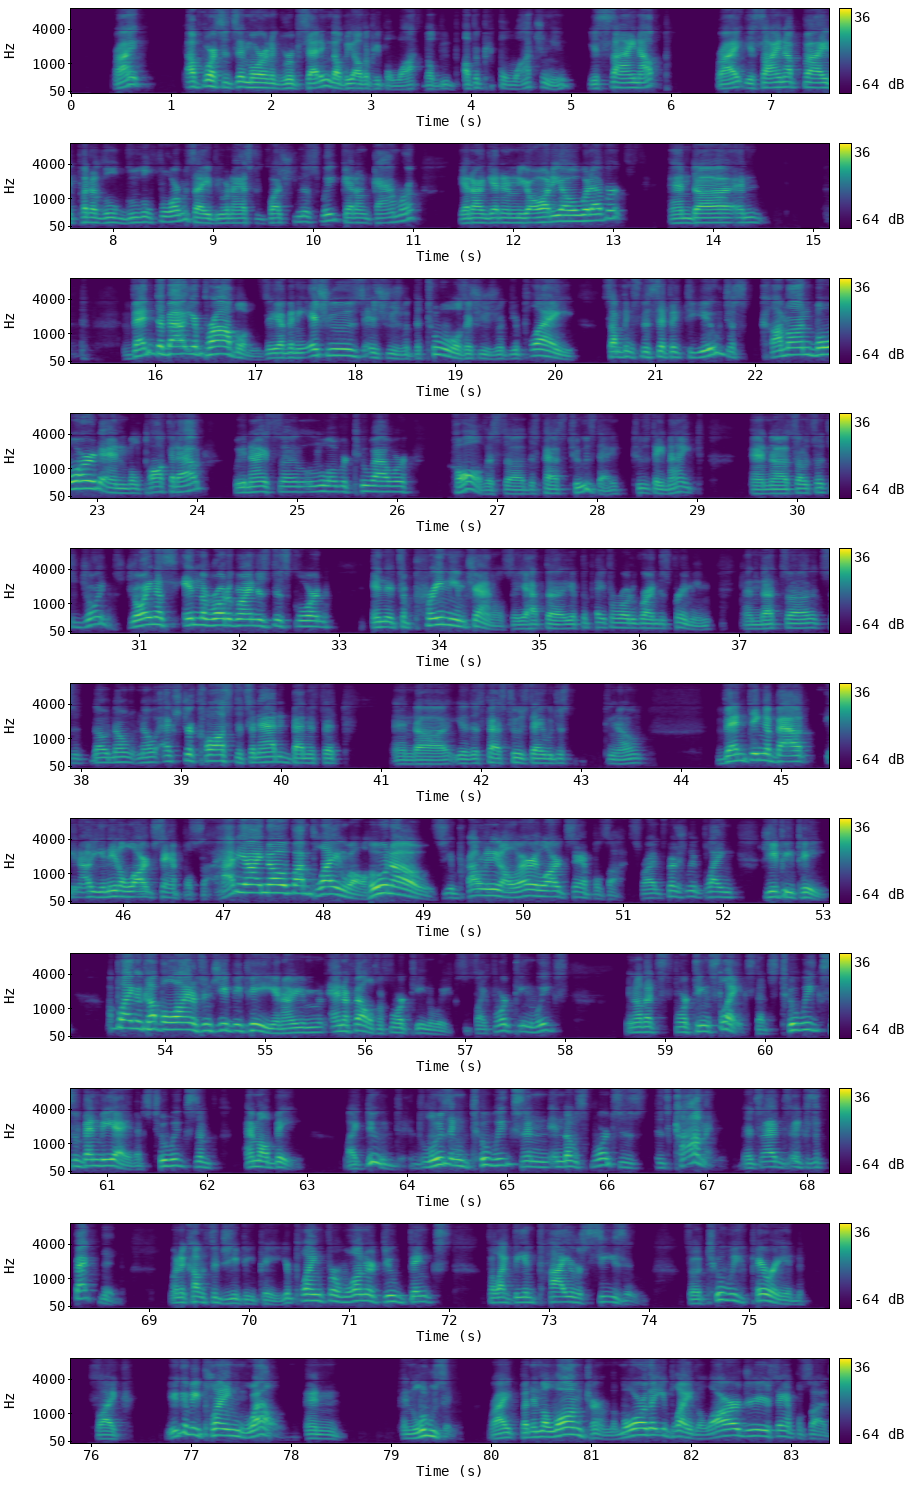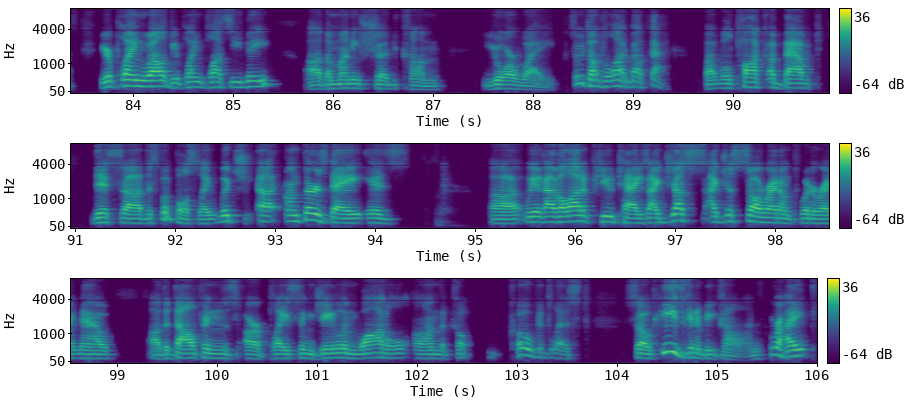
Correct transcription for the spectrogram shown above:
Right? Of course, it's in more in a group setting. There'll be other people watch. There'll be other people watching you. You sign up right? You sign up, I put a little Google form, say if you want to ask a question this week, get on camera, get on, get on your audio or whatever, and uh and vent about your problems. Do you have any issues, issues with the tools, issues with your play, something specific to you? Just come on board and we'll talk it out. We had a nice, uh, little over two hour call this uh this past Tuesday, Tuesday night. And uh, so, so to join us, join us in the Roto Grinders Discord and it's a premium channel, so you have to you have to pay for Roto Grinders Premium, and that's uh it's no no no extra cost. It's an added benefit. And uh, you know, this past Tuesday, we just you know venting about you know you need a large sample size. How do I know if I'm playing well? Who knows? You probably need a very large sample size, right? Especially playing GPP. I'm playing a couple of lineups in GPP, you know, NFL for 14 weeks. It's like 14 weeks. You know, that's 14 slates. That's two weeks of NBA. That's two weeks of MLB. Like, dude, losing two weeks in in those sports is is common. It's it's expected when it comes to GPP. You're playing for one or two binks for like the entire season. So a two week period, it's like you could be playing well and and losing, right? But in the long term, the more that you play, the larger your sample size. If you're playing well, if you're playing plus EV, uh, the money should come your way. So we talked a lot about that, but we'll talk about this uh, this football slate, which uh, on Thursday is uh, we have a lot of Q tags. I just I just saw right on Twitter right now uh, the Dolphins are placing Jaylen Waddle on the COVID list, so he's going to be gone, right?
